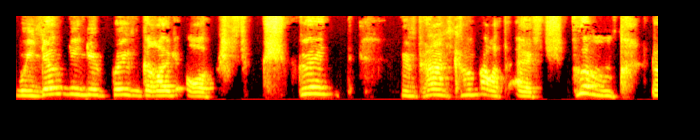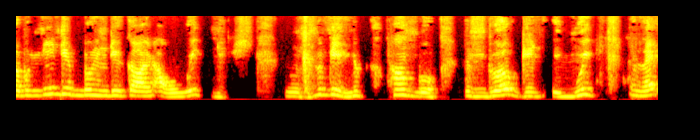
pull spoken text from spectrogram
we don't need to bring God our strength and try and come off as strong, but we need to bring to God our weakness and come to Him humble and broken and weak and let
